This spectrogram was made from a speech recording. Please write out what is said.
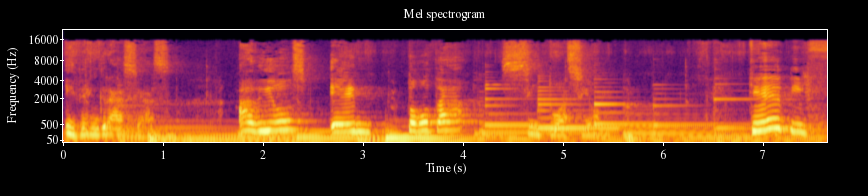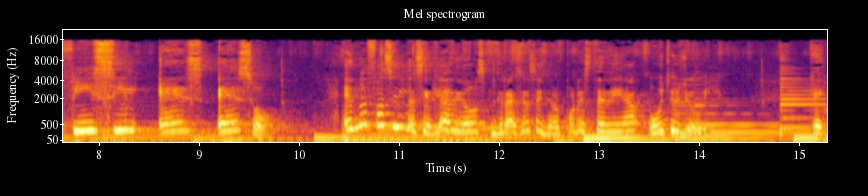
y den gracias a Dios en toda situación. Qué difícil es eso. Es más fácil decirle a Dios, gracias Señor por este día, uy, uy, uy. Que,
